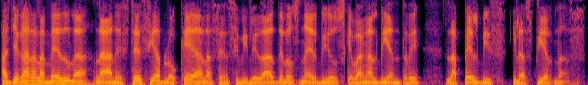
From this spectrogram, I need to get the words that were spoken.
Al llegar a la médula, la anestesia bloquea la sensibilidad de los nervios que van al vientre, la pelvis y las piernas.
